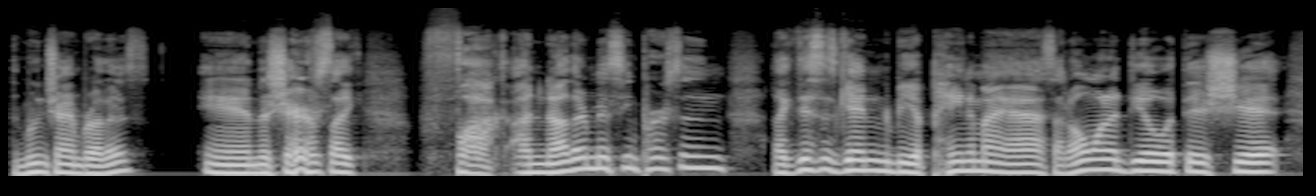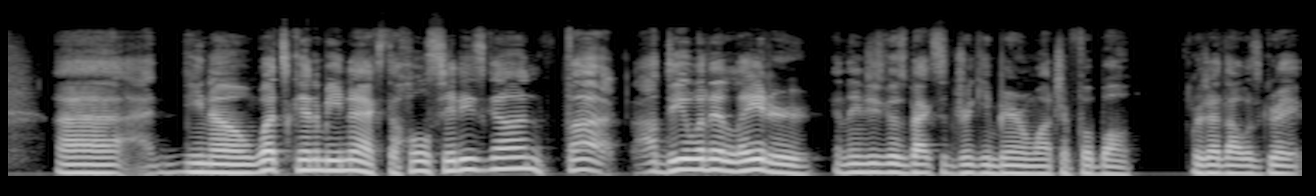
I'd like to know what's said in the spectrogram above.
the Moonshine Brothers. And the sheriff's like, fuck, another missing person? Like, this is getting to be a pain in my ass. I don't want to deal with this shit. Uh, you know, what's going to be next? The whole city's gone? Fuck, I'll deal with it later. And then he just goes back to drinking beer and watching football, which I thought was great.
